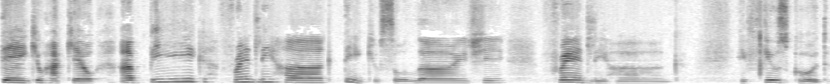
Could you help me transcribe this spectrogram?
Thank you, Raquel. A big friendly hug. Thank you, Solange. Friendly hug. It feels good.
